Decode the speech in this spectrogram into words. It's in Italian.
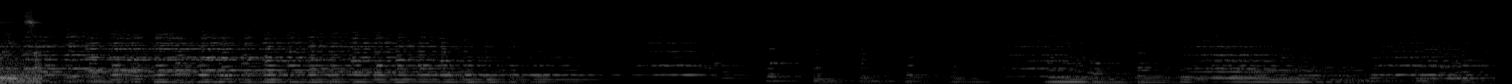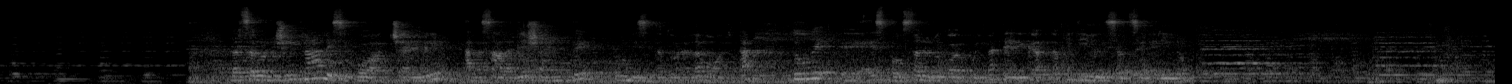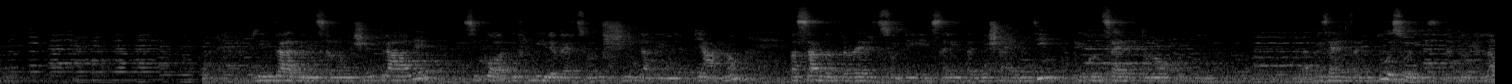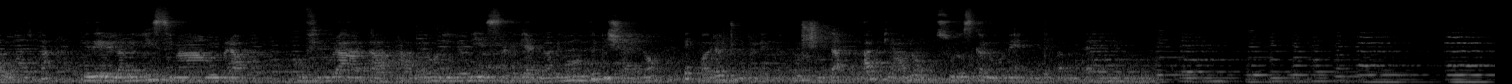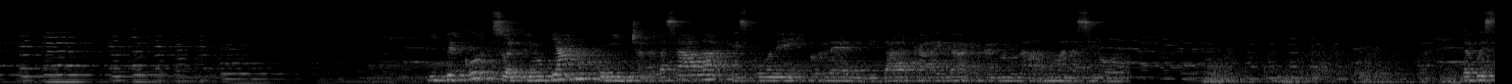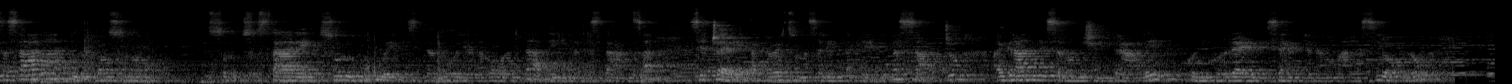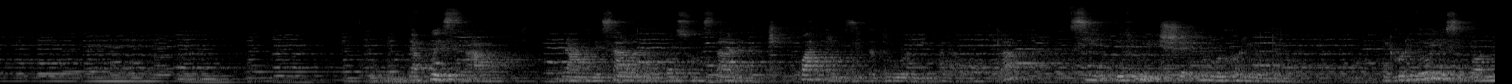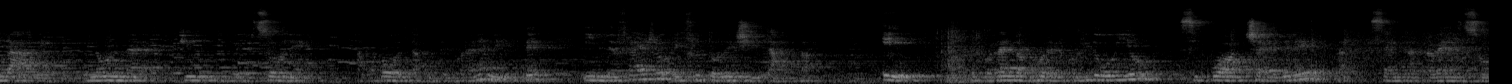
Dal salone centrale si può accedere alla sala adiacente, un visitatore alla volta, dove eh, è esposta l'Eurocoa polimaterica da Pitino di San Severino. Rientrati nel salone centrale si può defluire verso l'uscita del piano passando attraverso le salette adiacenti che consentono la presenza di due soli visitatori alla volta vedere la bellissima ambra configurata a Leone Leonessa che viene da Belmonte Piceno e poi raggiungere l'uscita al piano sullo scalone del Bamitelli. Il percorso al primo piano comincia dalla sala che espone i corredi di età arcaica che vengono da Numana Sirolo. Da questa sala, dove possono sostare solo due visitatori alla volta a debita distanza, si accede attraverso una saletta che è di passaggio al grande salone centrale con i corredi sempre da Romana Sirolo. Da questa grande sala dove possono stare quattro visitatori alla volta si defluisce lungo il corridoio nel corridoio si può ammirare non più di due persone alla volta contemporaneamente il fregio e il fruttone di Civitalba e percorrendo ancora il corridoio si può accedere sempre attraverso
